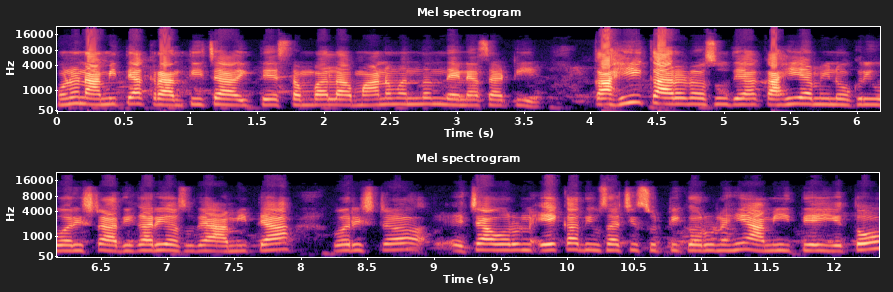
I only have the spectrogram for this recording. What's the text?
म्हणून आम्ही त्या क्रांतीच्या इथे स्तंभाला मानवंदन देण्यासाठी काही कारण असू द्या काही आम्ही नोकरी वरिष्ठ अधिकारी असू द्या आम्ही त्या वरिष्ठ याच्यावरून एका दिवसाची सुट्टी करूनही आम्ही इथे येतो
